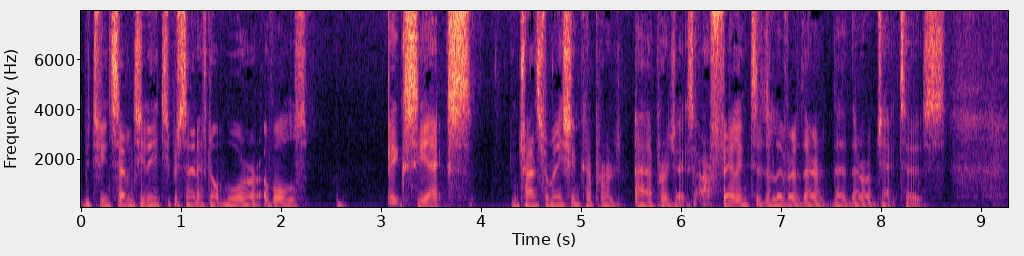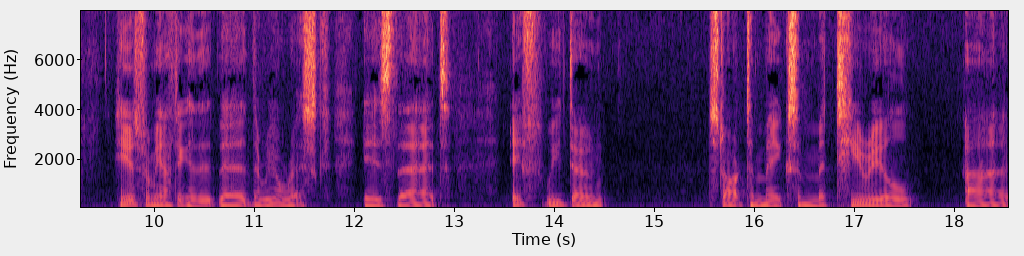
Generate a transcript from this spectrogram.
between 70 and 80%, if not more, of all big CX transformation uh, projects are failing to deliver their, their, their objectives. Here's for me, I think the, the, the real risk is that if we don't start to make some material uh,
